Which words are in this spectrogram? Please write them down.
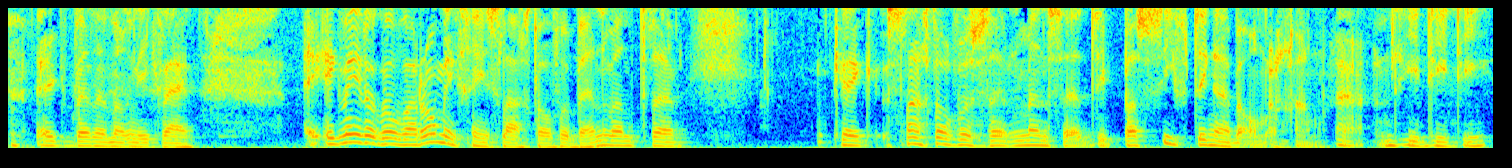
ik ben het nog niet kwijt. Ik, ik, weet ook wel waarom ik geen slachtoffer ben, want... Uh, Kijk, slachtoffers zijn mensen die passief dingen hebben ondergaan. Ja, die, die, die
